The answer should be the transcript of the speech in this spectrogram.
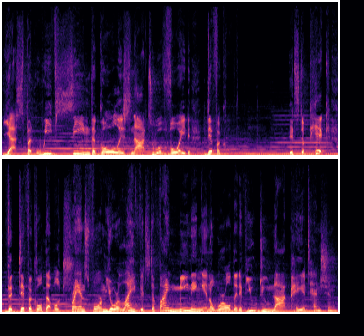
yes, but we've seen the goal is not to avoid difficult. It's to pick the difficult that will transform your life. It's to find meaning in a world that, if you do not pay attention,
